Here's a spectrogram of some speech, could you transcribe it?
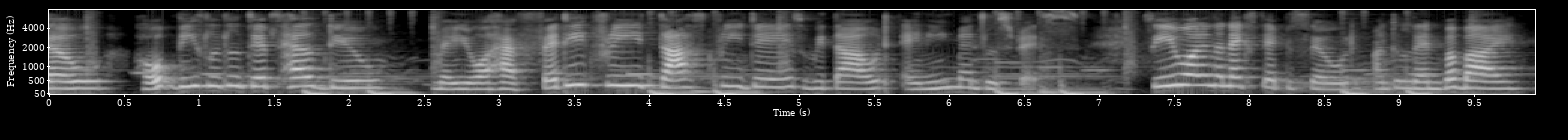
So, hope these little tips helped you. May you all have fatigue free, task free days without any mental stress. See you all in the next episode. Until then, bye bye.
